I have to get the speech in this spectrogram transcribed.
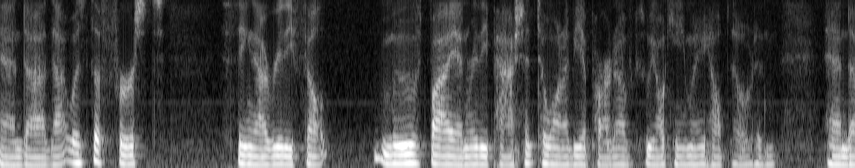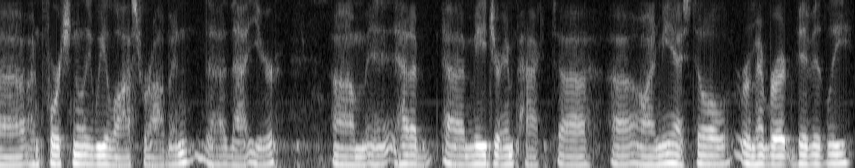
and uh, that was the first thing I really felt moved by and really passionate to want to be a part of because we all came and we helped out. And and uh, unfortunately we lost Robin that year. Um, it had a, a major impact uh, uh, on me. I still remember it vividly,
